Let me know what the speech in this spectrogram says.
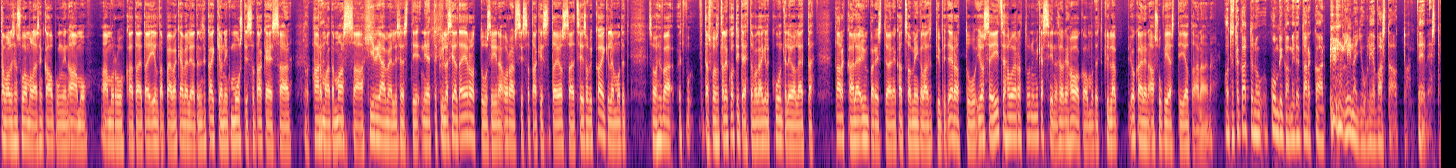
tavallisen suomalaisen kaupungin aamu, aamuruuhkaa tai, tai iltapäiväkävelijöitä, niin se kaikki on niin kuin mustissa takeissaan, Totta. harmaata massaa kirjaimellisesti, niin että kyllä sieltä erottuu siinä oranssissa takissa tai jossain, että se ei sovi kaikille, mutta että se on hyvä, että tässä voisi olla kotitehtävä kaikille kuuntelijoille, että tarkkailee ympäristöä ja katsoo minkälaiset tyypit erottuu. Jos ei itse halua erottua, niin mikä siinä, se on ihan ok, mutta että kyllä jokainen asu viestii jotain aina. Oletko sitten katsonut kumpikaan miten tarkkaan linnanjuhlien vastaanottoa TVstä?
